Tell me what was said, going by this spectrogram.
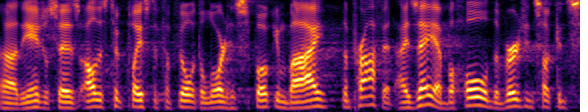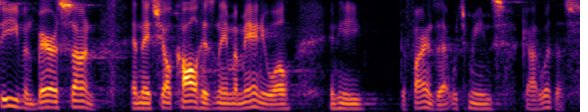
uh, the angel says, All this took place to fulfill what the Lord has spoken by the prophet Isaiah. Behold, the virgin shall conceive and bear a son, and they shall call his name Emmanuel. And he defines that, which means God with us.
